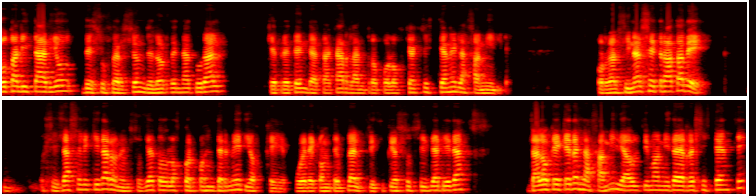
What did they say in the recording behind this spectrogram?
totalitario de subversión del orden natural que pretende atacar la antropología cristiana y la familia. Porque al final se trata de, si ya se liquidaron en su día todos los cuerpos intermedios que puede contemplar el principio de subsidiariedad, ya lo que queda es la familia, última unidad de resistencia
